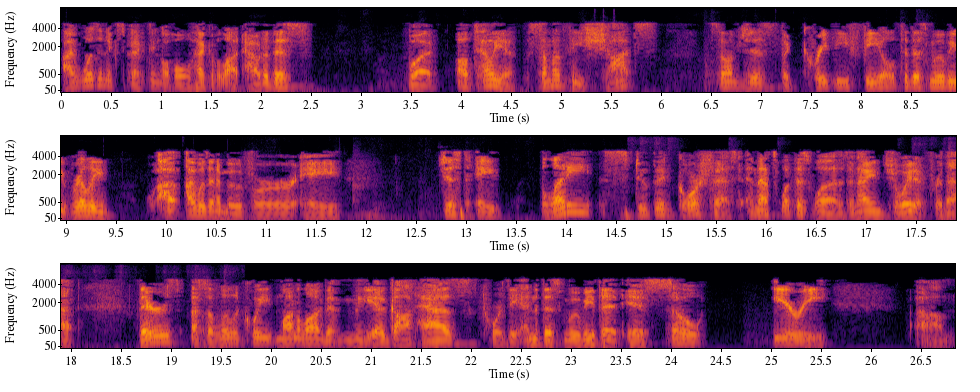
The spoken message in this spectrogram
I wasn't expecting a whole heck of a lot out of this, but I'll tell you, some of the shots, some of just the creepy feel to this movie, really, I, I was in a mood for a just a bloody, stupid gore fest, and that's what this was, and I enjoyed it for that. There's a soliloquy monologue that Mia Goth has towards the end of this movie that is so eerie um,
